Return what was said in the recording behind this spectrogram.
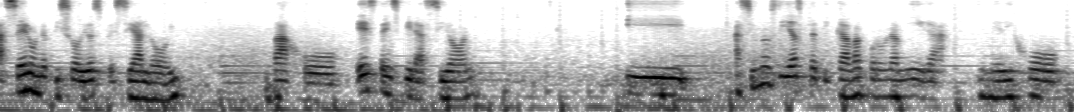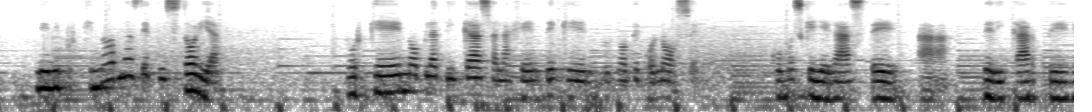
hacer un episodio especial hoy bajo esta inspiración. Y hace unos días platicaba con una amiga y me dijo, Lili, ¿por qué no hablas de tu historia? ¿Por qué no platicas a la gente que pues, no te conoce? ¿Cómo es que llegaste a dedicarte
